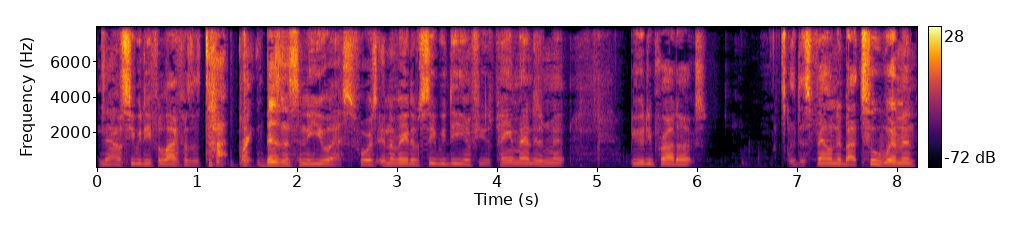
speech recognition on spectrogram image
Now, CBD for Life is a top ranked business in the U.S. for its innovative CBD infused pain management, beauty products. It is founded by two women.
